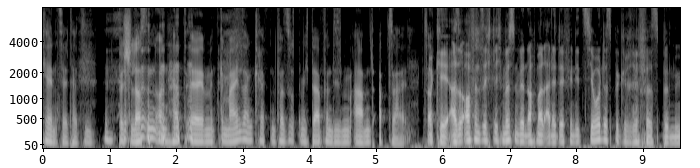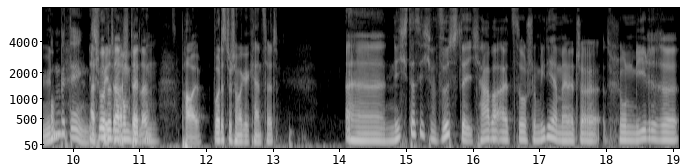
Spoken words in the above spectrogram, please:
gecancelt, hat sie beschlossen und hat äh, mit gemeinsamen Kräften versucht, mich da von diesem Abend abzuhalten. Okay, also offensichtlich müssen wir nochmal eine Definition des Begriffes bemühen. Unbedingt. An ich würde darum Stelle. bitten. Paul, wurdest du schon mal gecancelt? Äh, nicht, dass ich wüsste. Ich habe als Social Media Manager schon mehrere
